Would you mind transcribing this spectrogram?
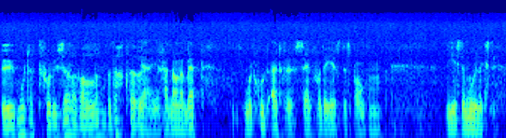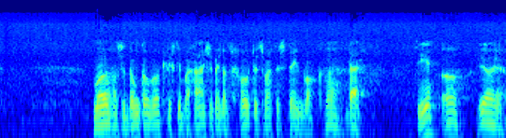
U moet het voor uzelf al lang bedacht hebben. Ja, je gaat nou naar bed. Je moet goed uitgerust zijn voor de eerste sprong. Die is de moeilijkste. Morgen als het donker wordt, ligt je bagage bij dat grote zwarte steenblok. Waar? Daar. Zie je? Oh, ja, ja.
